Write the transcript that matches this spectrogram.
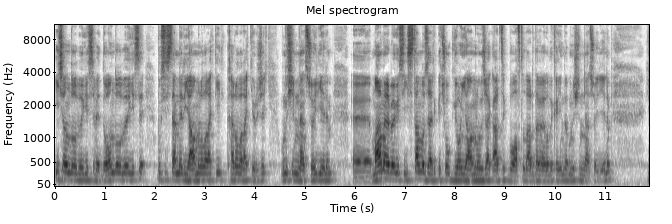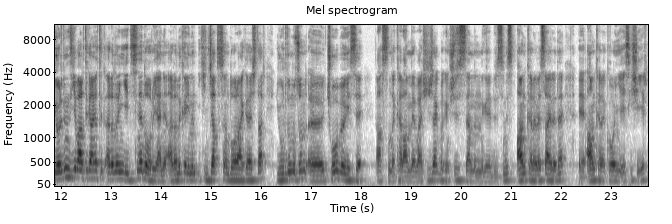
İç Anadolu bölgesi ve Doğu Anadolu bölgesi bu sistemleri yağmur olarak değil kar olarak görecek. Bunu şimdiden söyleyelim. Ee, Marmara bölgesi İstanbul özellikle çok yoğun yağmur olacak artık bu haftalarda ve Aralık ayında bunu şimdiden söyleyelim. Gördüğünüz gibi artık artık Aralık'ın 7'sine doğru yani Aralık ayının ikinci haftasına doğru arkadaşlar yurdumuzun e, çoğu bölgesi aslında kararmaya başlayacak. Bakın şu sistemden de görebilirsiniz. Ankara vesaire de e, Ankara, Konya, Eskişehir.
